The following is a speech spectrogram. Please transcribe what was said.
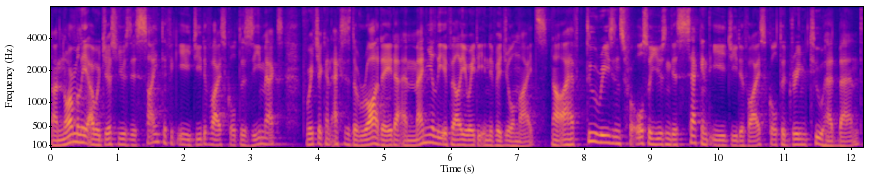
Now normally I would just use this scientific EEG device called the ZMAX for which I can access the raw data and manually evaluate the individual nights. Now I have two reasons for also using this second EEG device called the Dreem 2 headband.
